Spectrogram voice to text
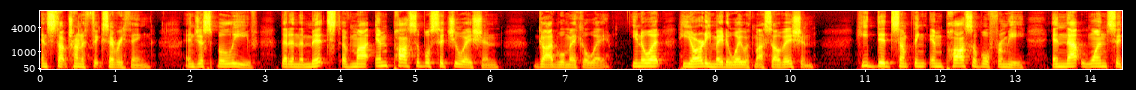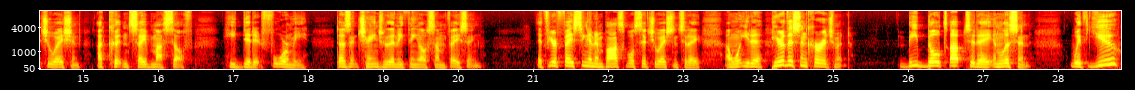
and stop trying to fix everything and just believe that in the midst of my impossible situation, God will make a way? You know what? He already made a way with my salvation. He did something impossible for me in that one situation. I couldn't save myself. He did it for me. Doesn't change with anything else I'm facing. If you're facing an impossible situation today, I want you to hear this encouragement. Be built up today and listen. With you,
